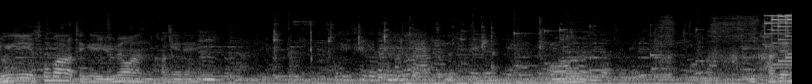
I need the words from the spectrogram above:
여기 소바 되게 유명한 가게래.お 어, 이 가게에서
